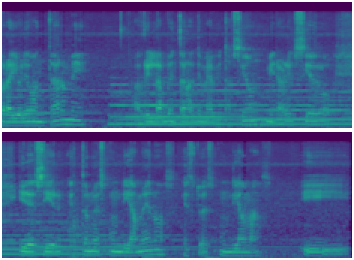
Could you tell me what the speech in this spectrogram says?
para yo levantarme abrir las ventanas de mi habitación, mirar el cielo y decir, esto no es un día menos, esto es un día más. Y,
